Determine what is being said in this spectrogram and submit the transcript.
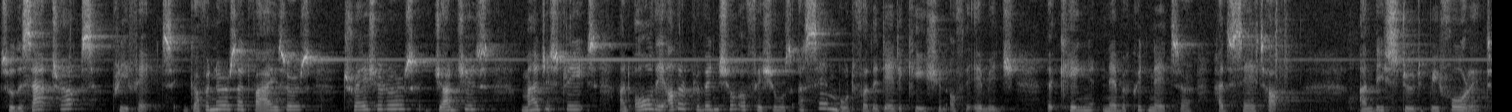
So the satraps, prefects, governors, advisers, treasurers, judges, magistrates, and all the other provincial officials assembled for the dedication of the image that King Nebuchadnezzar had set up, and they stood before it.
